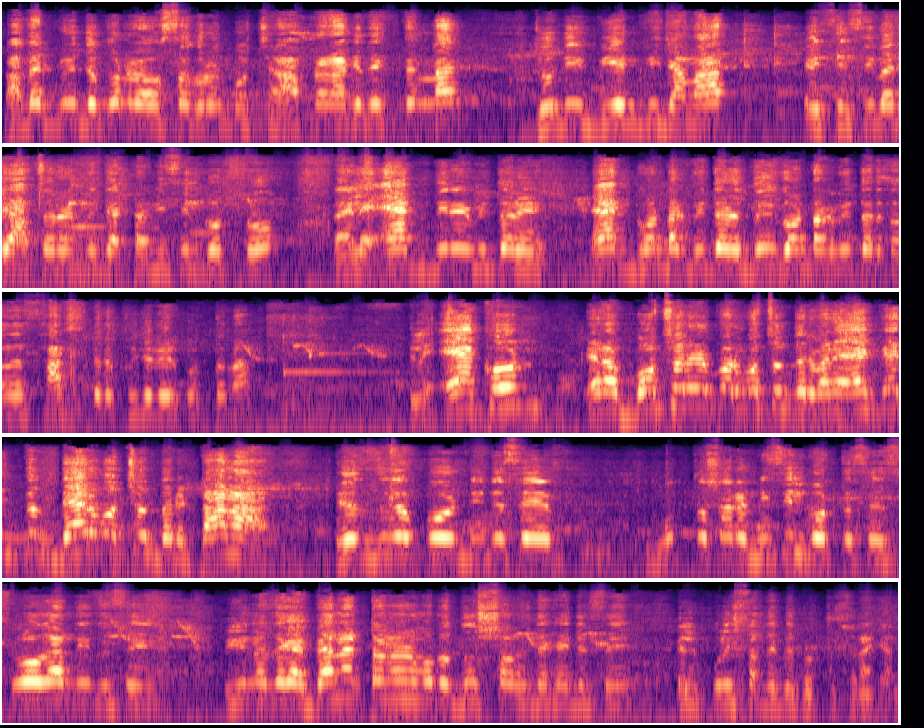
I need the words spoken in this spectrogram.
তাদের বিরুদ্ধে কোনো ব্যবস্থা গ্রহণ করছে না। আপনারা আগে দেখতেন না, যদি বিএনপি জামাত এই ফেসিবাদী আচরণের বিরুদ্ধে একটা মিছিল করতো, তাহলে একদিনের ভিতরে, এক ঘণ্টার ভিতরে, দুই ঘণ্টার ভিতরে তাদের সার্চ করে খুঁজে বের করতো না। তাহলে এখন এরা বছরের পর বছর ধরে মানে এক- একদম দেড় বছর ধরে টানা ফেসবুকে পোস্ট দিতেছে গুপ্তস্বরে মিছিল করতেছে, স্লোগান দিতেছে, বিভিন্ন জায়গায় ব্যানার টানার মতো দুঃসাহস দেখাইতেছে, তাহলে পুলিশ তাদেরকে ধরতেছে না কেন?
